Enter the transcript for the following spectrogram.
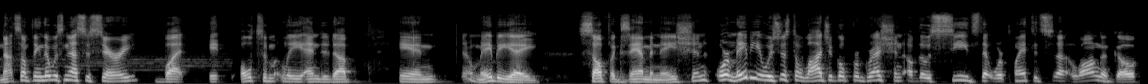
Not something that was necessary, but it ultimately ended up in, you know, maybe a self examination, or maybe it was just a logical progression of those seeds that were planted long ago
